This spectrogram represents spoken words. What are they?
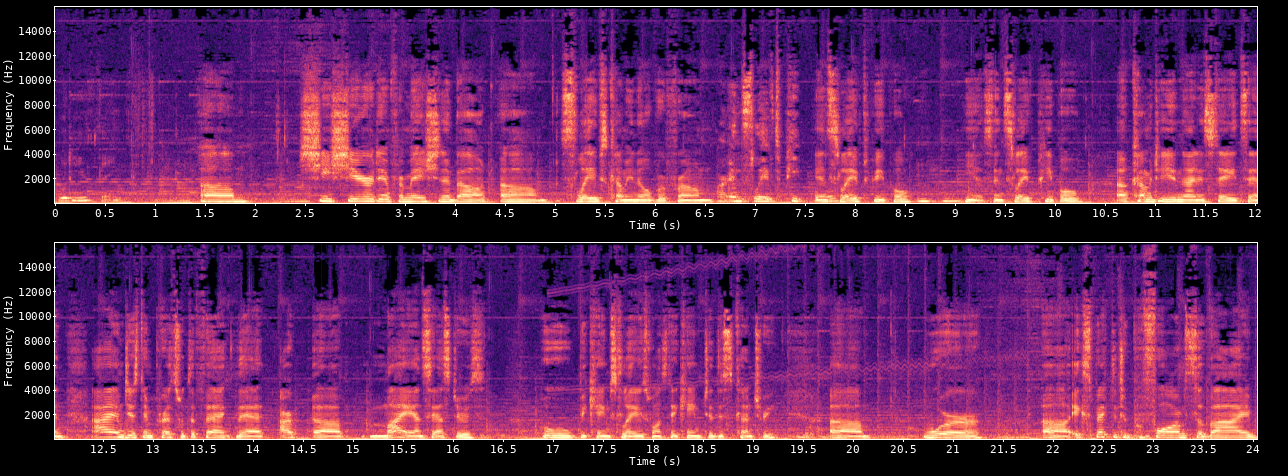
what do you think? Um, she shared information about um, slaves coming over from our enslaved people. Enslaved people, mm-hmm. yes, enslaved people uh, coming to the United States, and I am just impressed with the fact that our uh, my ancestors, who became slaves once they came to this country, um, were uh, expected to perform, survive,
